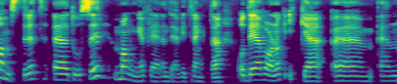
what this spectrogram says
hamstret eh, doser, mange flere enn det vi trengte. Og det var nok ikke eh, en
